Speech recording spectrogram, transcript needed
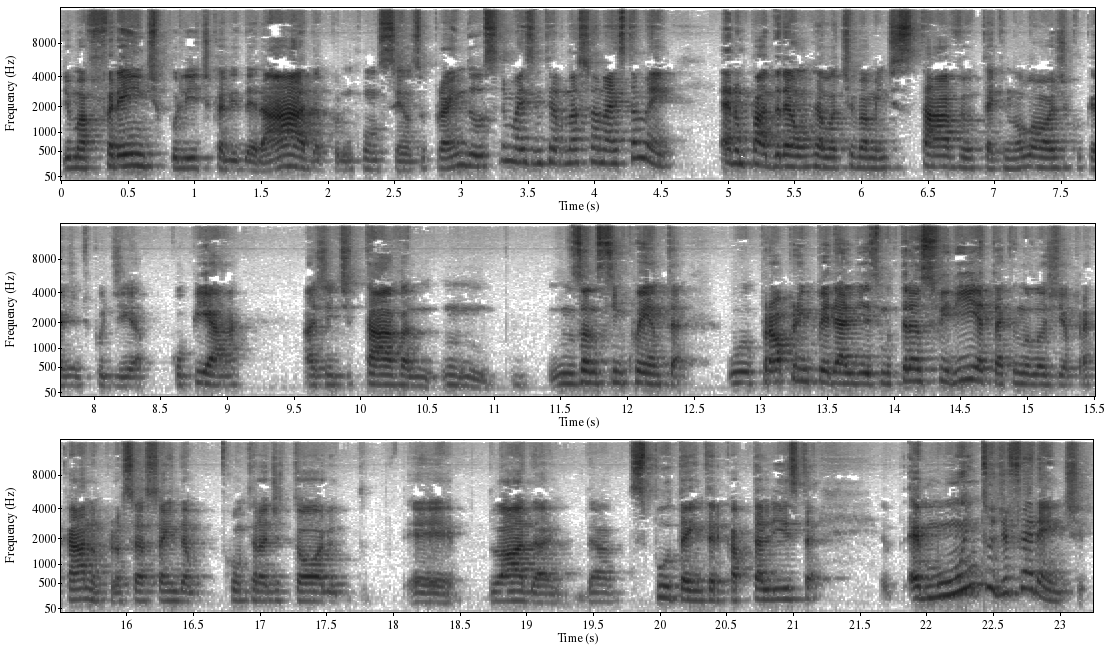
de uma frente política liderada por um consenso para a indústria, mas internacionais também. Era um padrão relativamente estável tecnológico que a gente podia copiar. A gente estava, nos anos 50, o próprio imperialismo transferia tecnologia para cá, num processo ainda contraditório é, lá da, da disputa intercapitalista, é muito diferente.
